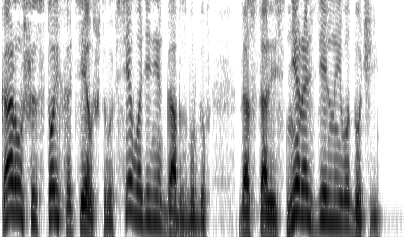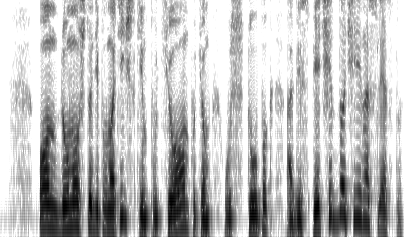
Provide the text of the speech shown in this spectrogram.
Карл VI хотел, чтобы все владения Габсбургов достались нераздельно его дочери. Он думал, что дипломатическим путем, путем уступок, обеспечит дочери наследство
